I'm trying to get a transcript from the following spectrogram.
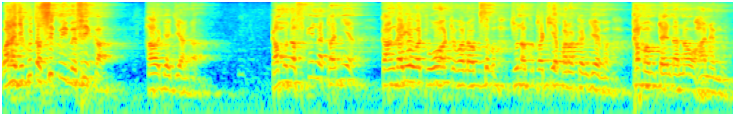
wanajikuta siku imefika hawajajiandaa. Kama unafikiri na tania kaangalia watu wote wanaokusema tunakutakia baraka njema kama mtaenda nao hanemu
